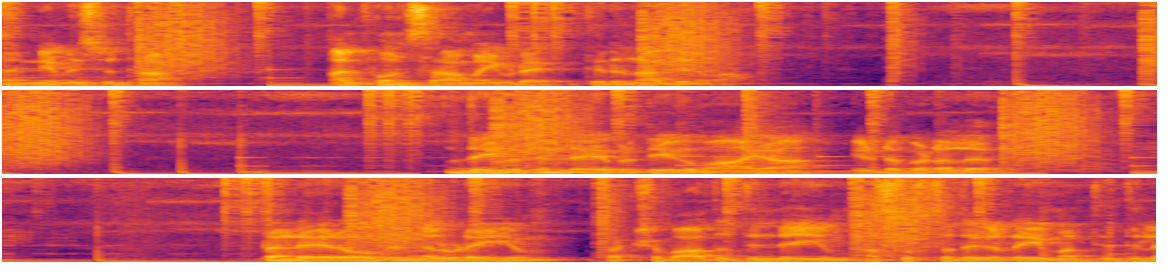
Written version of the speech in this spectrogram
ധന്യവിശുദ്ധ അൽഫോൻസാമയുടെ തിരുനാൾ ദിനമാണ്. ദൈവത്തിന്റെ പ്രത്യേകമായ ഇടപെടൽ തന്റെ രോഗങ്ങളുടെയും പക്ഷപാതത്തിന്റെയും അസ്വസ്ഥതകളുടെയും മധ്യത്തിൽ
